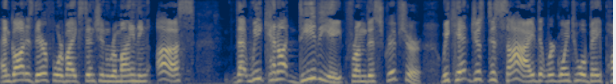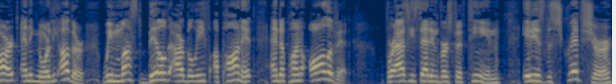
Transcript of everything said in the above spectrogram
and God is therefore, by extension, reminding us that we cannot deviate from this scripture. We can't just decide that we're going to obey part and ignore the other. We must build our belief upon it and upon all of it. For as he said in verse 15, it is the scripture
